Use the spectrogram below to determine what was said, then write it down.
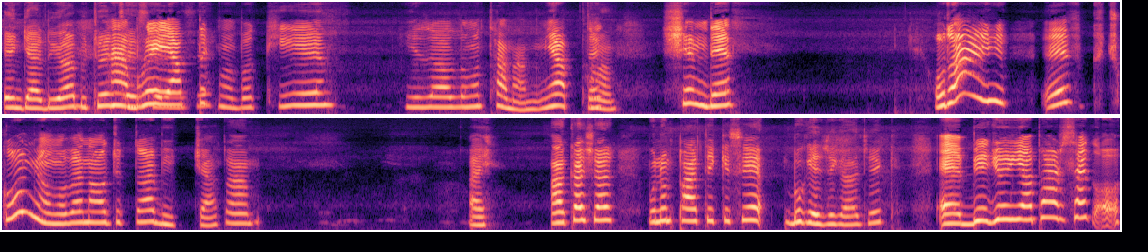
engelliyor. Bütün Ha burayı seslerimizi- yaptık mı bakayım. Hizalımı tamam yaptık. Tamam. Şimdi o da ev küçük olmuyor mu? Ben azıcık daha büyüteceğim. Tamam. Ay. Arkadaşlar bunun part 2'si bu gece gelecek. Ee, bir gün yaparsak o-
